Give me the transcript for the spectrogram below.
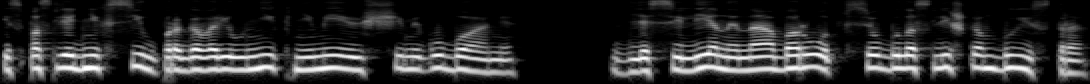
Из последних сил проговорил Ник немеющими губами. Для Селены, наоборот, все было слишком быстро.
